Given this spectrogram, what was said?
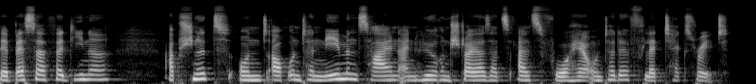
der Besserverdiener. Abschnitt und auch Unternehmen zahlen einen höheren Steuersatz als vorher unter der Flat Tax Rate.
